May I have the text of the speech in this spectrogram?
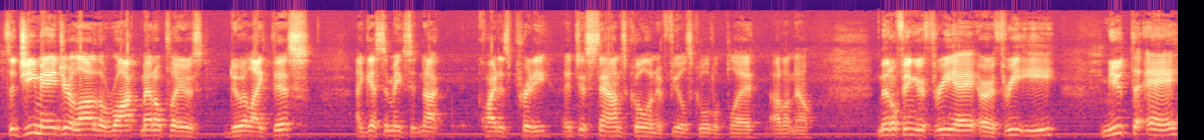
It's a G major. A lot of the rock metal players do it like this. I guess it makes it not quite as pretty. It just sounds cool and it feels cool to play. I don't know. Middle finger 3A or 3E. Mute the A,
